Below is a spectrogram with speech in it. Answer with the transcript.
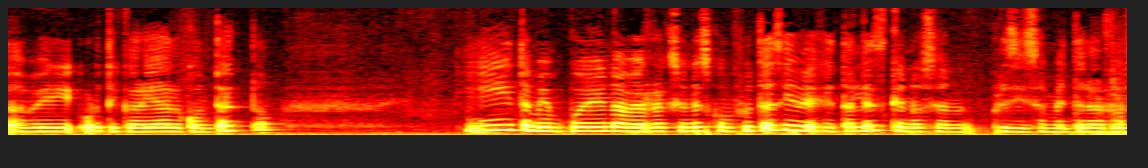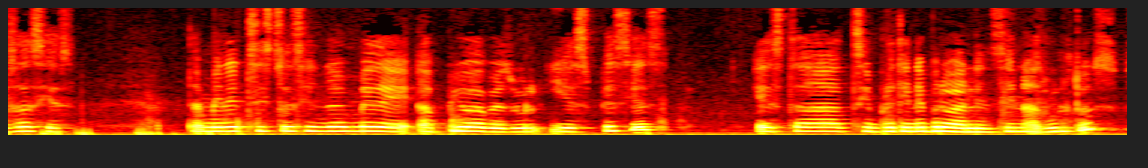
haber urticaria del contacto y también pueden haber reacciones con frutas y vegetales que no sean precisamente las rosáceas. También existe el síndrome de apio, abedul y especies. Esta siempre tiene prevalencia en adultos.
